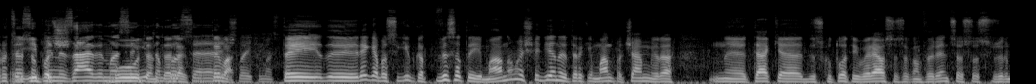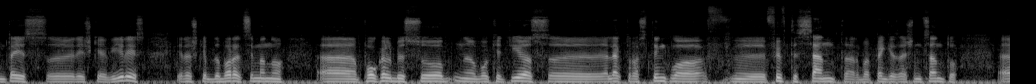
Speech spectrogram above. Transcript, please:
Procesų optimizavimas, būtent elektra. Tai, va, tai e, reikia pasakyti, kad visa tai įmanoma šią dieną, tarkim, man pačiam yra tekę diskutuoti įvairiausiose konferencijose su rimtais, e, reiškia, vyrais ir aš kaip dabar atsimenu pokalbį su Vokietijos elektros tinklo 50 cent arba 50 centų e,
